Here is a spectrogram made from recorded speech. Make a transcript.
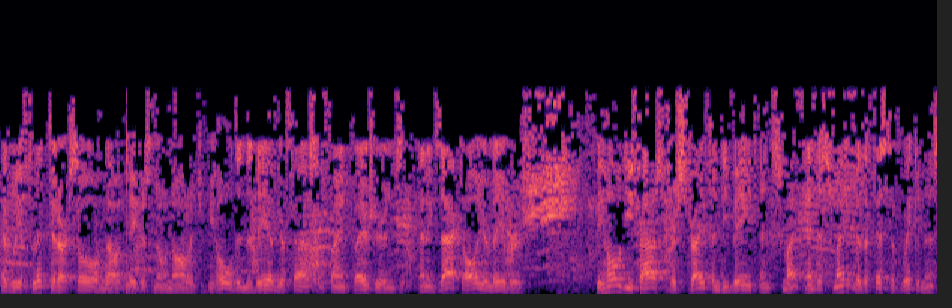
have we afflicted our soul, and thou takest no knowledge? Behold, in the day of your fast ye find pleasure, and exact all your labors. Behold, ye fast for strife and debate, and, smite, and to smite with the fist of wickedness.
